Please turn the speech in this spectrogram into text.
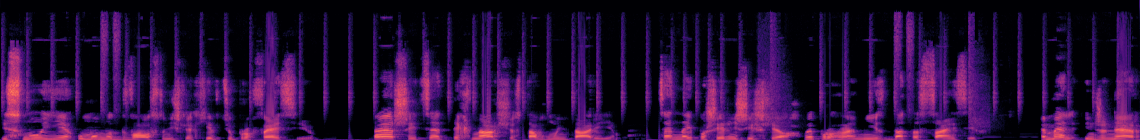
Існує умовно два основні шляхи в цю професію. Перший це технар, що став гуманітарієм. Це найпоширеніший шлях. Ви програміст, дата сайенсів, ML-інженер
